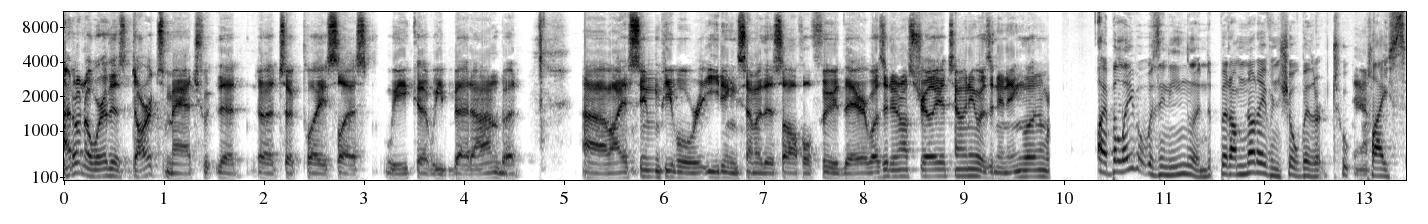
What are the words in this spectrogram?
I don't know where this darts match that uh, took place last week that we bet on, but um, I assume people were eating some of this awful food there. Was it in Australia, Tony? Was it in England? I believe it was in England, but I'm not even sure whether it took Yeah. place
